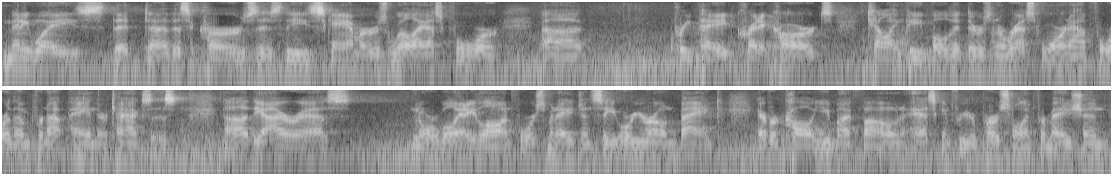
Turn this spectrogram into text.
Many ways that uh, this occurs is these scammers will ask for uh, prepaid credit cards telling people that there's an arrest warrant out for them for not paying their taxes. Uh, The IRS, nor will any law enforcement agency or your own bank ever call you by phone asking for your personal information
